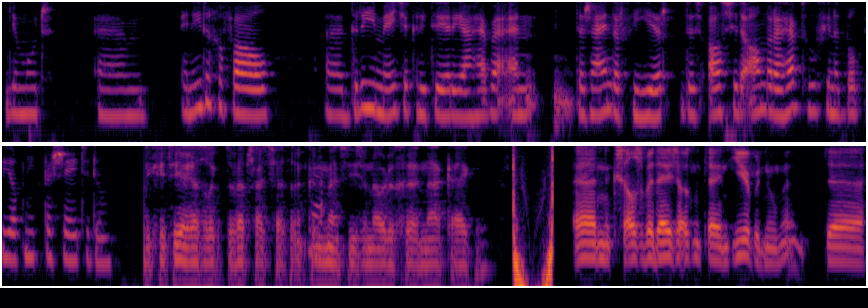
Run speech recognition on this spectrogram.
je moet um, in ieder geval uh, drie major criteria hebben en er zijn er vier. Dus als je de andere hebt, hoef je het botbiop niet per se te doen. Die criteria zal ik op de website zetten, dan kunnen ja. mensen die zo nodig uh, nakijken. En ik zal ze bij deze ook meteen hier benoemen. De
